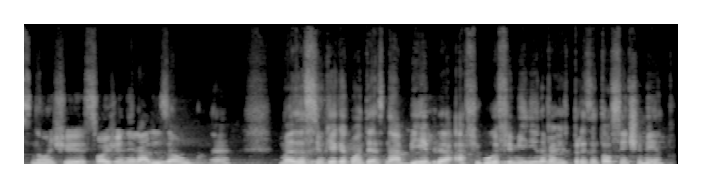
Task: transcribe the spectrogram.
senão a gente só generaliza uma. Né? Mas assim, o que, que acontece? Na Bíblia, a figura feminina vai representar o sentimento.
